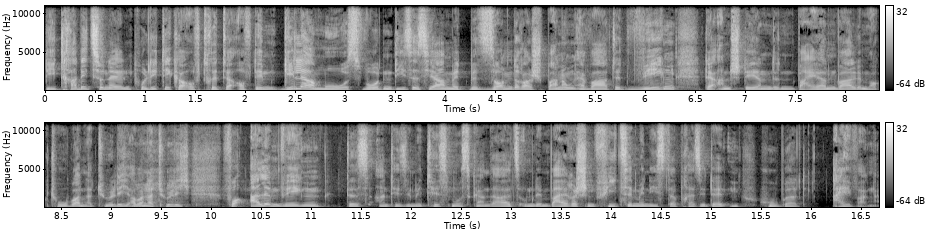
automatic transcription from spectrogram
Die traditionellen Politikerauftritte auf dem Gillermoos wurden dieses Jahr mit besonderer Spannung erwartet, wegen der anstehenden Bayernwahl im Oktober natürlich, aber natürlich vor allem wegen des Antisemitismus-Skandals um den bayerischen Vizeministerpräsidenten Hubert Aiwanger.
